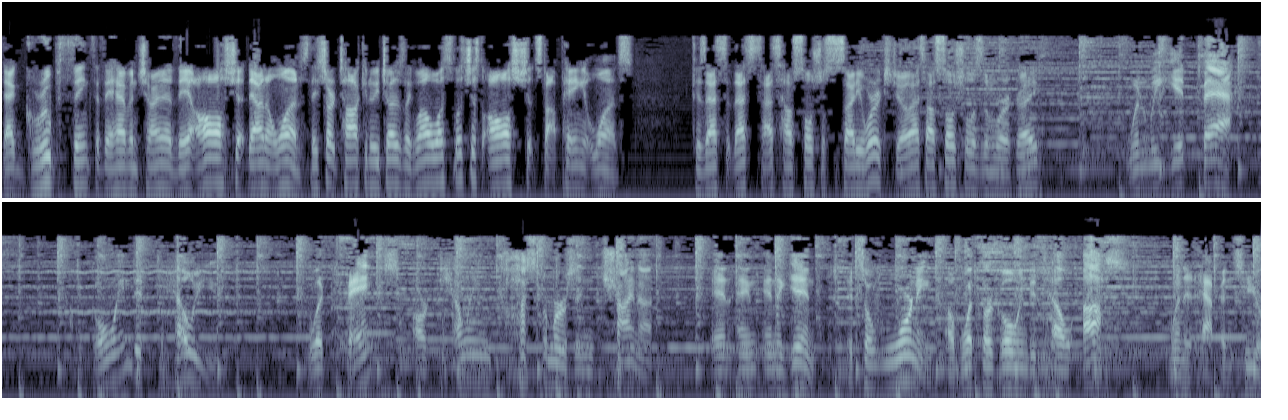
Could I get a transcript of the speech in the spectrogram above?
that group think that they have in China, they all shut down at once. They start talking to each other. It's like, well, let's let's just all stop paying at once because that's that's that's how social society works, Joe. That's how socialism works, right? when we get back, I'm going to tell you what banks are telling customers in China. And, and, and again, it's a warning of what they're going to tell us when it happens here.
